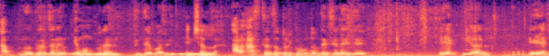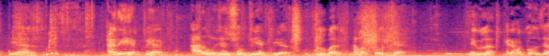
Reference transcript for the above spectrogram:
আপনাদের জানি এমন করে দিতে পারে। ইনশাল্লাহ। আর আজকের যতটুকু কবুতর দেখছেন এই যে এক পেয়ার এক পেয়ার আর এক পেয়ার আর ওই যে সবজি এক পেয়ার। ব্লুবার। আমার কলজা। এগুলা? এটা আমার কলজা।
